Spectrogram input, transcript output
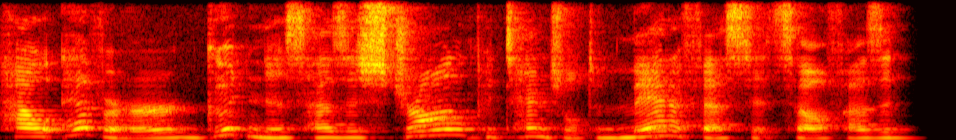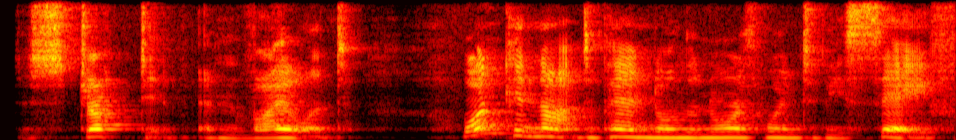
However, goodness has a strong potential to manifest itself as a destructive and violent. One cannot depend on the North Wind to be safe,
